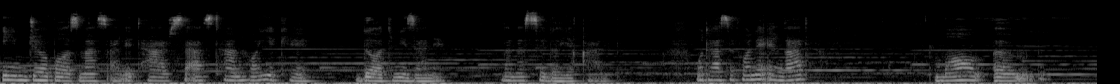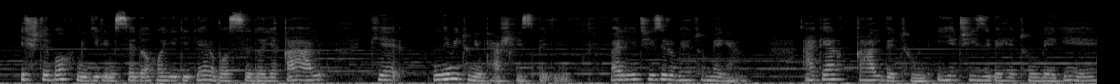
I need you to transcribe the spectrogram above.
اینجا باز مسئله ترس از تنهایی که داد می‌زنه و نه صدای قلب. متاسفانه انقدر ما اشتباه می‌گیریم صداهای دیگر با صدای قلب که نمی‌تونیم تشخیص بدیم. ولی یه چیزی رو بهتون بگم. اگر قلبتون یه چیزی بهتون بگه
